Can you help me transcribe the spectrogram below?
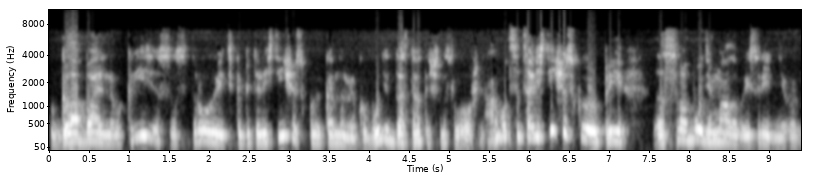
глобального кризиса строить капиталистическую экономику будет достаточно сложно. А вот социалистическую при э, свободе малого и среднего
